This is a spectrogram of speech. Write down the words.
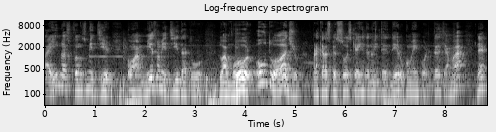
Aí nós vamos medir com a mesma medida do, do amor ou do ódio para aquelas pessoas que ainda não entenderam como é importante amar, né?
